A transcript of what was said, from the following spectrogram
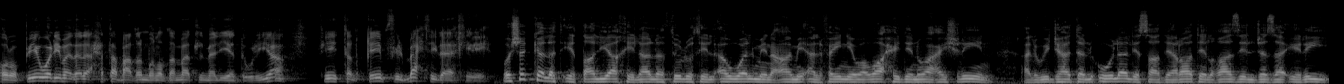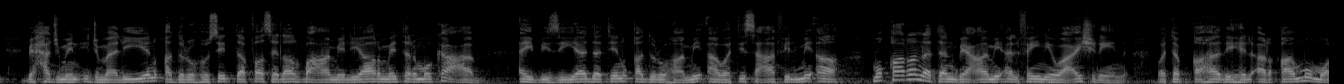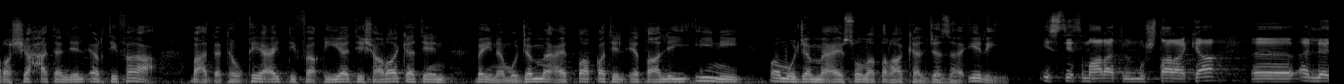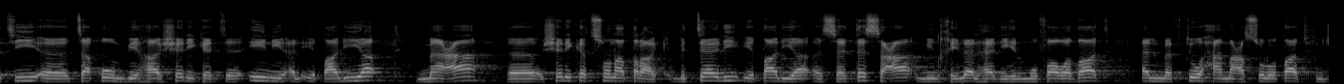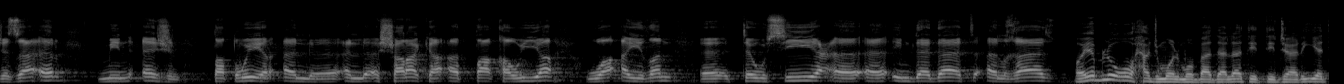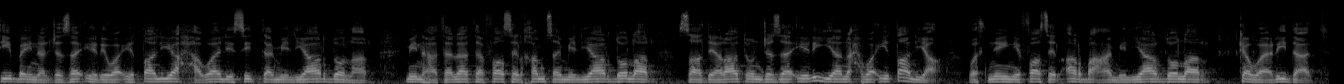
أوروبية. ولماذا لا؟ حتى بعض المنظمات المالية الدولية في تنقيب في البحث إلى آخره. وشكلت إيطاليا خلال الثلث الأول من عام 2021 الوجهة الأولى لصادرات الغاز الجزائري بحجم إجمالي قدره 6.4 مليار متر مكعب. أي بزيادة قدرها 109% مقارنة بعام 2020 وتبقى هذه الأرقام مرشحة للارتفاع بعد توقيع اتفاقيات شراكة بين مجمع الطاقة الإيطالي إيني ومجمع سونطراك الجزائري. استثمارات المشتركة آه، التي آه، تقوم بها شركة إيني الإيطالية مع آه، شركة سوناتراك. بالتالي إيطاليا ستسعى من خلال هذه المفاوضات المفتوحة مع السلطات في الجزائر من أجل تطوير الشراكة الطاقوية وأيضا آه، توسيع آه، آه، إمدادات الغاز. ويبلغ حجم المبادلات التجارية بين الجزائر وإيطاليا حوالي 6 مليار دولار منها 3.5 مليار دولار صادرات جزائرية نحو إيطاليا و2.4 مليار دولار كواردات.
